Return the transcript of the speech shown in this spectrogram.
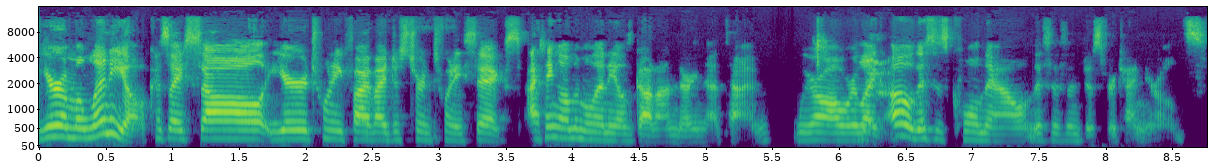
you're a millennial because I saw you're 25. I just turned 26. I think all the millennials got on during that time. We all were like, yeah. oh, this is cool now. This isn't just for 10 year olds.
